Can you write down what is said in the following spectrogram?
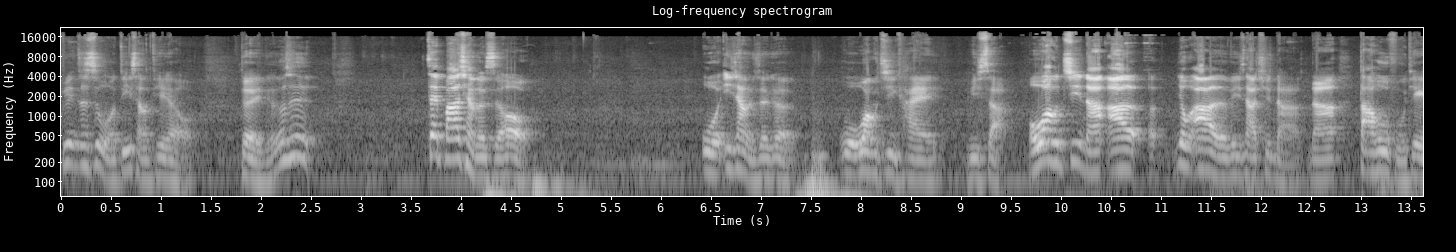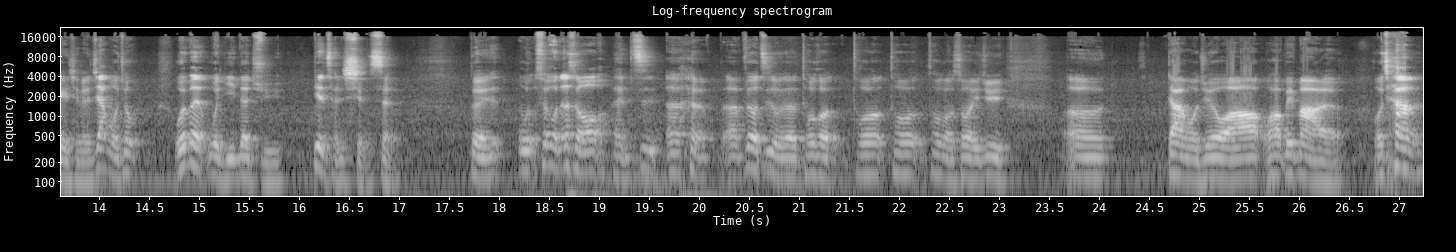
因为这是我第一场 T L，对，都是在八强的时候，我印象很深刻，我忘记开 Visa，我忘记拿阿呃用阿尔的 Visa 去拿拿大护符贴给前面，这样我就我原本稳赢的局变成险胜。对我，所以我那时候很自呃呃不由自主的脱口脱脱脱口说了一句，呃，但我觉得我要我要被骂了，我这样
